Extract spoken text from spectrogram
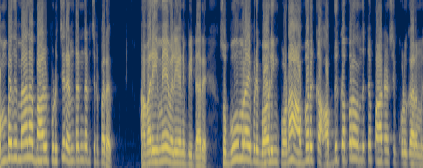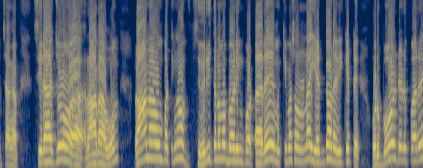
ஐம்பது மேல பால் பிடிச்சி ரெண்டு ரெண்டு அடிச்சிருப்பாரு. அவரையுமே வெளியே அனுப்பிட்டாரு. ஸோ பூம்ரா இப்படி பவுலிங் போட அவருக்கு அதுக்கப்புறம் வந்துட்டு பார்ட்னர்ஷிப் கொடுக்க ஆரம்பிச்சாங்க. சிராஜும் ராணாவும். ராணாவும் பார்த்தீங்கன்னா வெறித்தனமா பவுலிங் போட்டாரு. முக்கியமா சொல்லணும்னா எட்டோட விக்கெட் ஒரு போல்ட் எடுப்பாரு.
